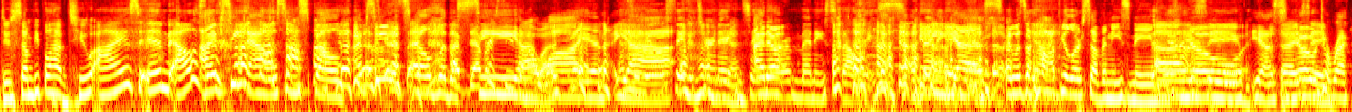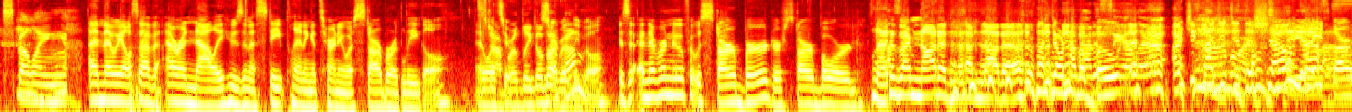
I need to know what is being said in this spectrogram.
Do some people have two eyes in Allison? I've seen Allison spelled. I've seen it spelled with a C and a one. Y, and As a real yeah. estate attorney, I can say I there don't- are many spellings. Many, yes, it was a popular '70s name. I no, yes, I no see. direct spelling. And then we also have Erin Nally, who's an estate planning attorney with Starboard Legal. And what's your- StarboardLegal.com. Starboard Legal. Is it, I never knew if it was Starbird or Starboard because I'm not a I'm not a I don't have a boat. sailor. Aren't you glad you did the show? You star,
